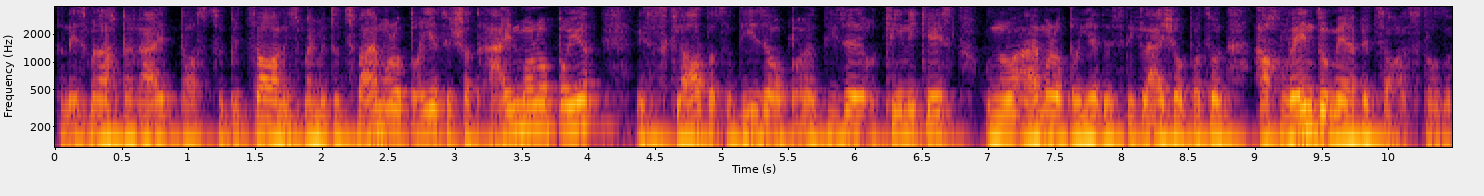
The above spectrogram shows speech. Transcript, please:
dann ist man auch bereit, das zu bezahlen. Ich meine, wenn du zweimal operierst statt einmal operiert, ist es klar, dass du diese, diese Klinik gehst und nur einmal operiert ist für die gleiche Operation, auch wenn du mehr bezahlst, oder?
